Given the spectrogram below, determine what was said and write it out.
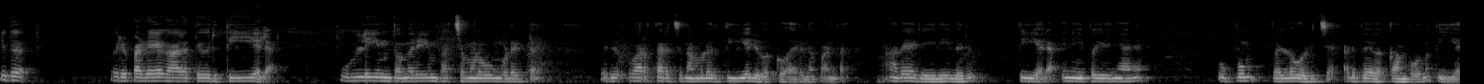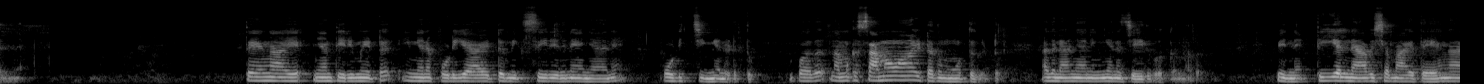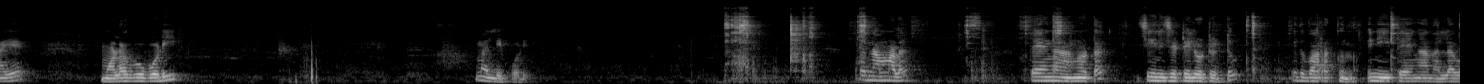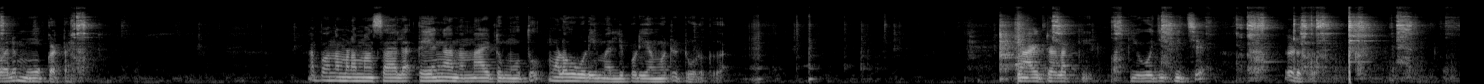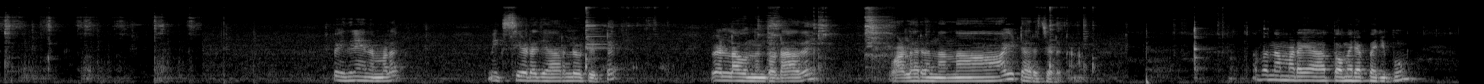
ഇത് ഒരു പഴയ കാലത്തെ ഒരു തീയല. ഉള്ളിയും തുമരയും പച്ചമുളകും കൂടെ ഇട്ട് ഒരു വറുത്തരച്ച് നമ്മളൊരു തീയൽ വെക്കുമായിരുന്നു പണ്ട്. അതേ രീതിയിലൊരു തീയല. ഇനിയിപ്പോൾ ഇത് ഞാൻ ഉപ്പും വെള്ളവും ഒഴിച്ച് അടുപ്പേ വെക്കാൻ പോകുന്നു തീയലിന്. തേങ്ങായെ ഞാൻ തിരുമിയിട്ട് ഇങ്ങനെ പൊടിയായിട്ട് മിക്സിയിൽ ഇതിനെ ഞാൻ പൊടിച്ചിങ്ങനെ എടുത്തു. അപ്പോൾ അത് നമുക്ക് സമമായിട്ടത് മൂത്ത് കിട്ടും. അതിനാണ് ഞാൻ ഇങ്ങനെ ചെയ്ത് വെക്കുന്നത്. പിന്നെ തീയലിന് ആവശ്യമായ തേങ്ങായെ മുളക് പൊടി മല്ലിപ്പൊടി. അപ്പം നമ്മൾ തേങ്ങ അങ്ങോട്ട് ചീനിച്ചട്ടിയിലോട്ടിട്ടു ഇത് വറക്കുന്നു. ഇനി ഈ തേങ്ങ നല്ലപോലെ മൂക്കട്ടെ. അപ്പോൾ നമ്മുടെ മസാല തേങ്ങ നന്നായിട്ട് മൂത്തു. മുളക് പൊടിയും മല്ലിപ്പൊടിയും അങ്ങോട്ട് ഇട്ട് കൊടുക്കുക. നന്നായിട്ട് ഇളക്കി യോജിപ്പിച്ച് എടുക്കുക. അപ്പോൾ ഇതിനെ നമ്മൾ മിക്സിയുടെ ജാറിലോട്ടിട്ട് വെള്ളമൊന്നും തൊടാതെ വളരെ നന്നായിട്ട് അരച്ചെടുക്കണം. അപ്പം നമ്മുടെ ആ തുമരപ്പരിപ്പും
